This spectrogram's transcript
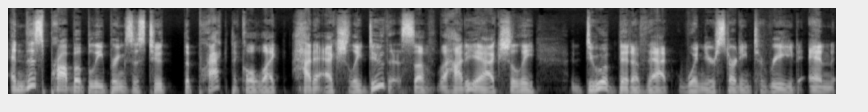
And this probably brings us to the practical, like how to actually do this. Of how do you actually do a bit of that when you're starting to read. And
